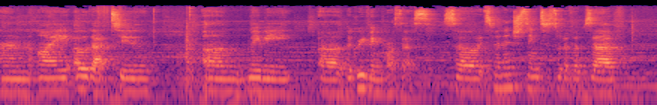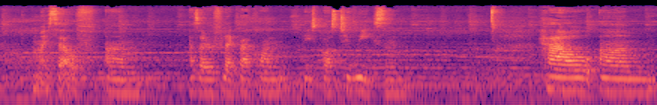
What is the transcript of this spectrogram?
And I owe that to um, maybe uh, the grieving process. So it's been interesting to sort of observe myself um, as I reflect back on these past two weeks and how um,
